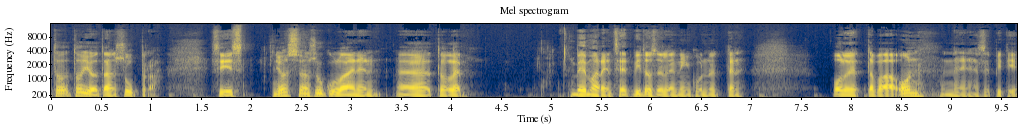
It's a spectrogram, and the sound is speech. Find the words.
to, Toyotan Supra. Siis jos se on sukulainen tuolle Bemarin Z5, niin kuin nytten oletettavaa on, näinhän se piti,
